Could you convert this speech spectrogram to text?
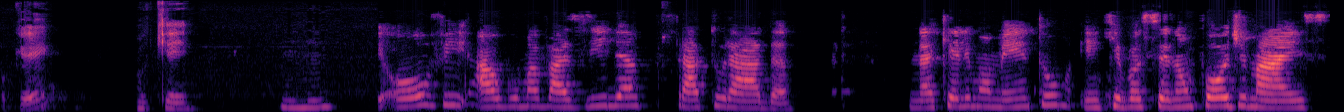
¿Ok? Ok. Uhum. Houve alguma vasilha fraturada naquele momento em que você não pôde mais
